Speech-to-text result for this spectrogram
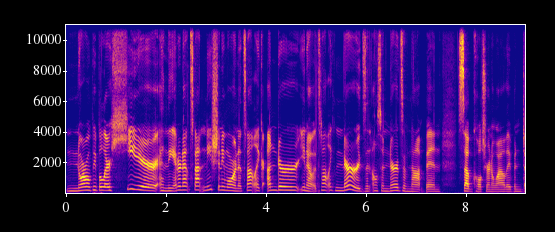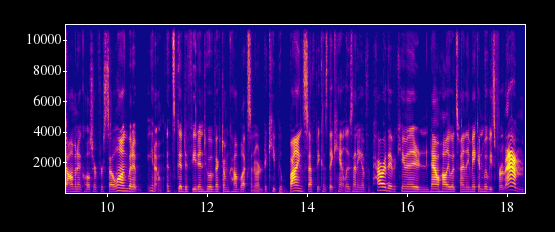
normal people are here and the internet's not niche anymore and it's not like under you know it's not like nerds and also nerds have not been subculture in a while. They've been dominant culture for so long but it you know it's good to feed into a victim complex in order to keep people buying stuff because they can't lose any of the power they've accumulated and now hollywood's finally making movies for them.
